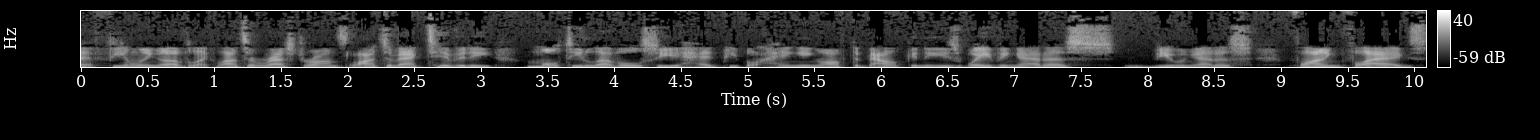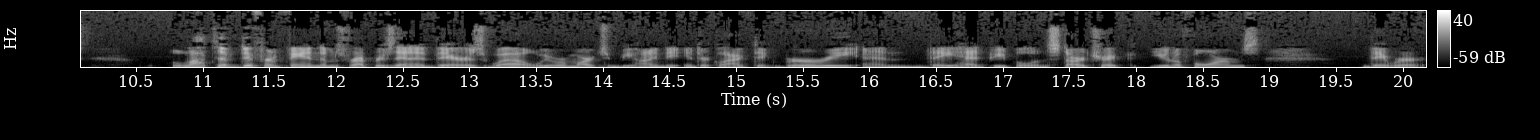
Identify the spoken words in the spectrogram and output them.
that feeling of like lots of restaurants, lots of activity, multi-level. So you had people hanging off the balconies, waving at us, viewing at us, flying flags. Lots of different fandoms represented there as well. We were marching behind the Intergalactic Brewery and they had people in Star Trek uniforms. They were,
